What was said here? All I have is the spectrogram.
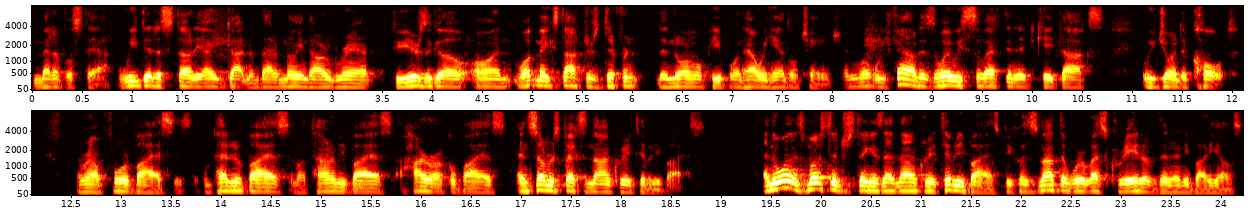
medical staff. We did a study i gotten about a million dollar grant a few years ago on what makes doctors different than normal people and how we handle change. And what we found is the way we select and educate docs we've joined a cult around four biases a competitive bias, an autonomy bias, a hierarchical bias, and some respects, a non creativity bias. And the one that's most interesting is that non creativity bias, because it's not that we're less creative than anybody else.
